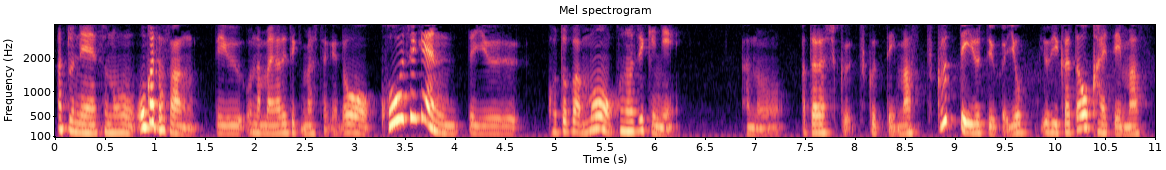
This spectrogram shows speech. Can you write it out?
あとねその尾形さんっていうお名前が出てきましたけど高次元っていう言葉もこの時期にあの、新しく作っています。作っているというか、呼び方を変えています。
